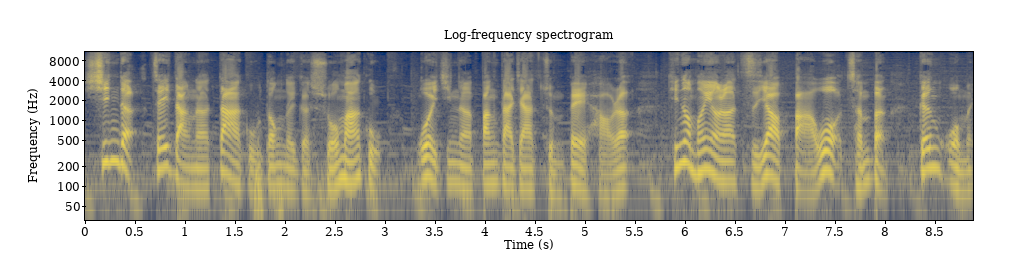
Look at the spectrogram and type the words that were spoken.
新的这一档呢，大股东的一个索马股，我已经呢帮大家准备好了。听众朋友呢，只要把握成本，跟我们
